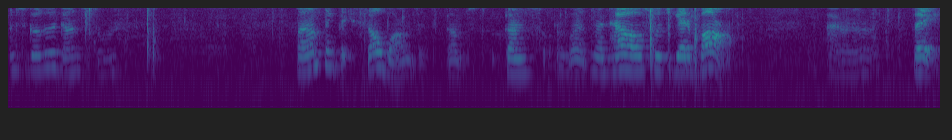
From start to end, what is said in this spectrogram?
Let's go to the gun store. I don't think they sell bombs at the gun, gun store. Well, Then how else would you get a bomb? I don't know. Hey,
